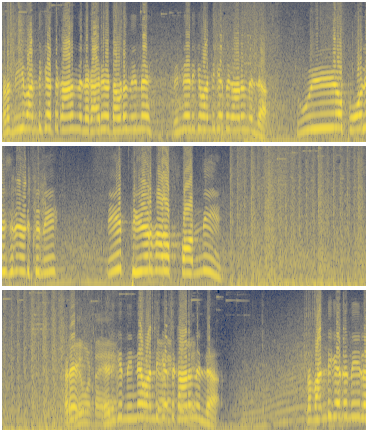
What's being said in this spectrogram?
എടാ നീ വണ്ടിക്കകത്ത് കാണുന്നില്ല. കാര്യമായിട്ട് അവിടെ നിന്നെ നിന്നെ എനിക്ക് വണ്ടിക്കകത്ത് കാണുന്നില്ല. ഉയ്യോ പോലീസിനെ ഇടിച്ചു നീ നീ തീർന്ന പന്നി. അടേ എനിക്ക് നിന്നെ വണ്ടിക്കകത്ത് കാണുന്നില്ല. വണ്ടിക്കകത്ത് നീ ഇല്ല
